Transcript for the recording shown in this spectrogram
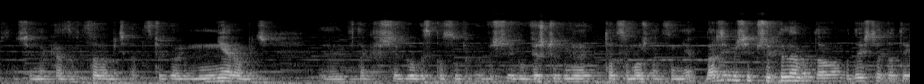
w sensie nakazów, co robić, a czego nie robić, e, w tak szczegółowy sposób wyszczególnione to, co można, co nie. Bardziej bym się przychylał do podejścia do tej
